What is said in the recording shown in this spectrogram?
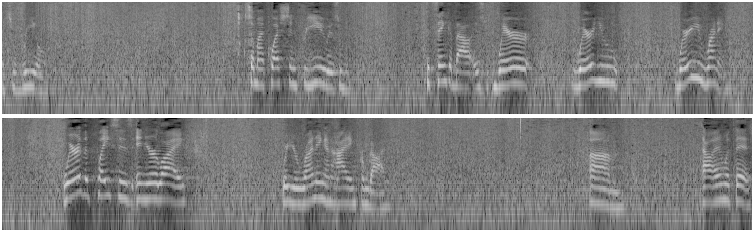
It's real. So my question for you is to think about is where where are you where are you running? Where are the places in your life where you're running and hiding from God? Um, I'll end with this.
